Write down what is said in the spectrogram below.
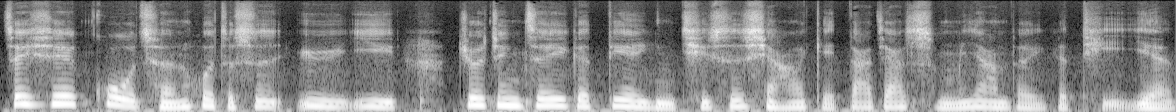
这些过程，或者是寓意？究竟这一个电影其实想要给大家什么样的一个体验？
